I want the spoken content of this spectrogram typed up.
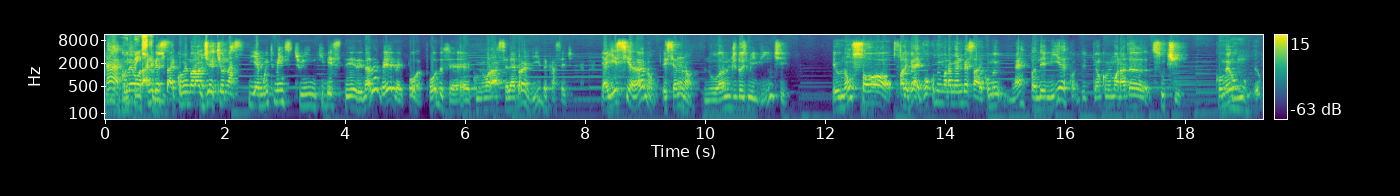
Ah, comemorar aniversário, comemorar o dia que eu nasci é muito mainstream, que besteira. E nada a ver, velho. Porra, foda-se, é comemorar, celebra a vida, cacete. E aí esse ano, esse ano não, no ano de 2020, eu não só falei, velho, vou comemorar meu aniversário, como eu, né, pandemia tem uma comemorada sutil. Como eu, Uhum. eu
